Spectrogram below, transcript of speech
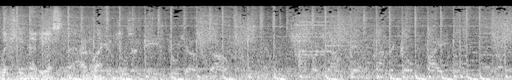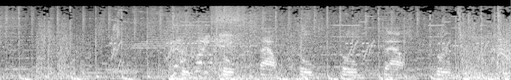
literally did yesterday. How do I forget? Boom, boom, bow, boom, boom, bow, boom.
